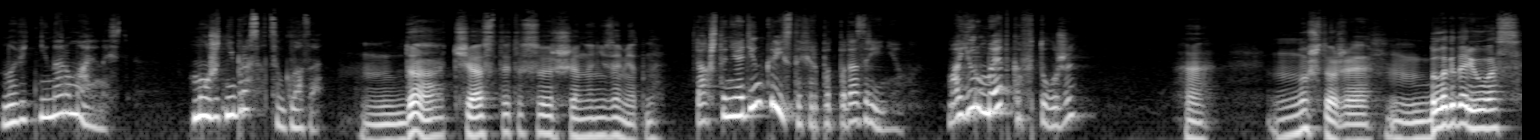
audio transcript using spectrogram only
но ведь ненормальность может не бросаться в глаза. Да, часто это совершенно незаметно. Так что ни один Кристофер под подозрением. Майор Мэтков тоже. Ха. Ну что же, благодарю вас.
